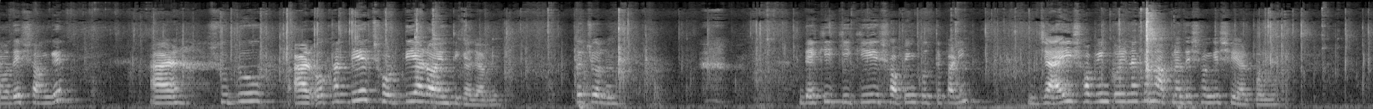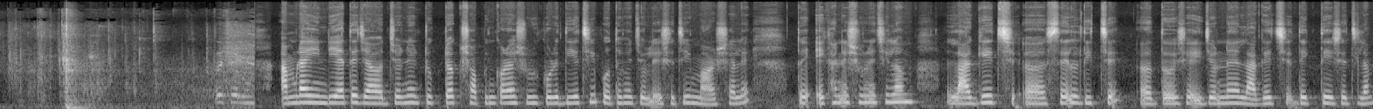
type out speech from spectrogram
আমাদের সঙ্গে। আর শুধু, আর ওখান দিয়ে ছোট দিয়ে আর অয়ন্তিকা যাবে। তো চলুন। দেখি কি কি শপিং করতে পারি। যাই শপিং করি না কেন আপনাদের সঙ্গে শেয়ার করব। তো চলুন। আমরা ইন্ডিয়াতে যাওয়ার জন্য টুকটাক শপিং করা শুরু করে দিয়েছি। প্রথমে চলে এসেছি মার্শালে। তো এখানে শুনেছিলাম লাগেজ সেল দিচ্ছে। তো সেই জন্য লাগেজ দেখতে এসেছিলাম।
